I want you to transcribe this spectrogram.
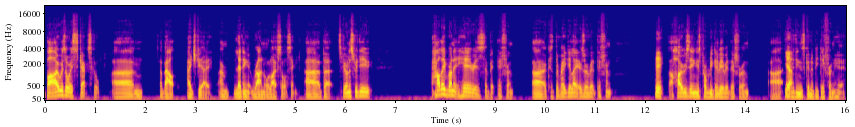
but I was always skeptical um, about HPA and letting it run or live sourcing. Uh, but to be honest with you, how they run it here is a bit different because the regulators are a bit different. Hmm. The hosing is probably going to be a bit different. Uh, Yeah. Everything's going to be different here.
